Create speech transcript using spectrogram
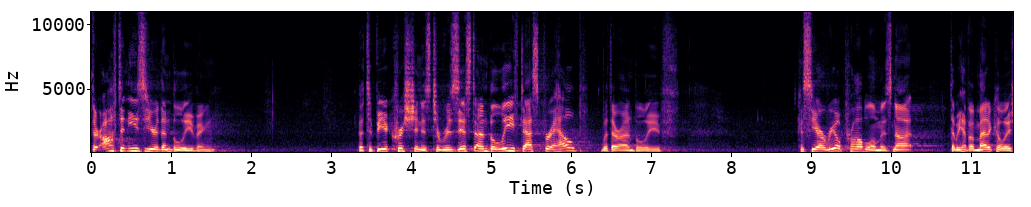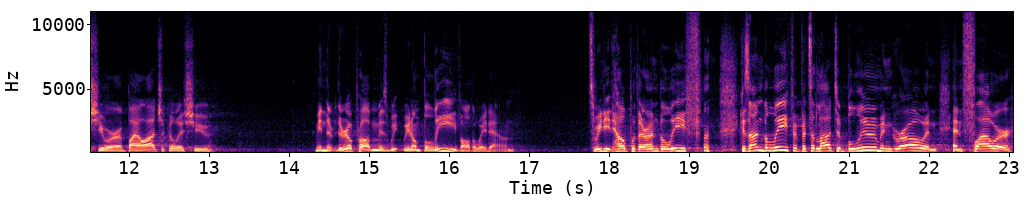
they're often easier than believing. But to be a Christian is to resist unbelief, to ask for help with our unbelief. Because, see, our real problem is not that we have a medical issue or a biological issue. I mean, the, the real problem is we, we don't believe all the way down. So we need help with our unbelief. Because unbelief, if it's allowed to bloom and grow and, and flower,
